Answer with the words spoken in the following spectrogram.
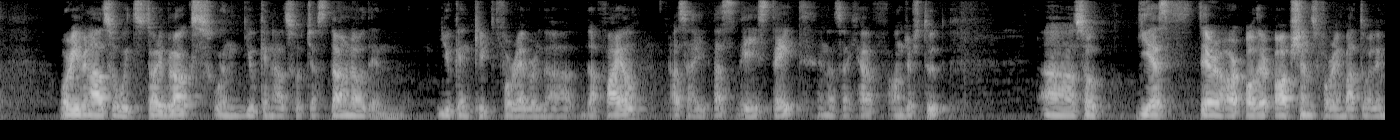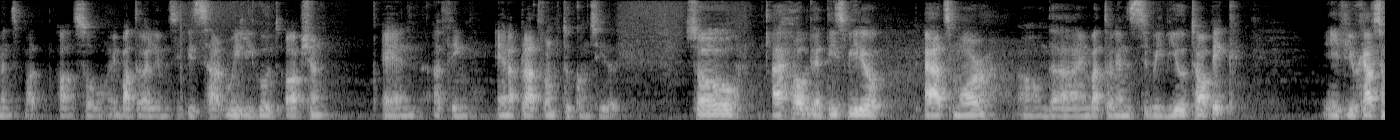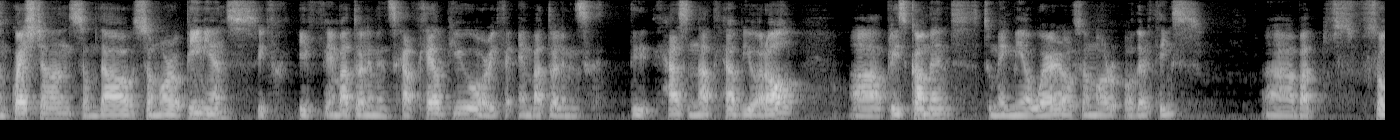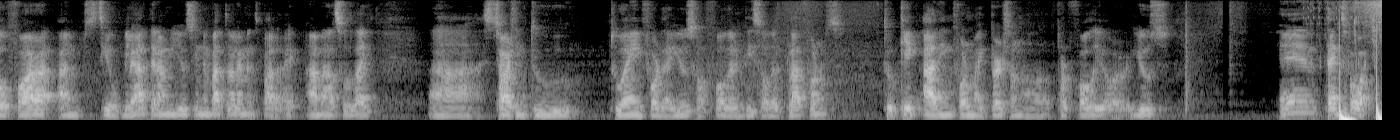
or even also with Storyblocks when you can also just download and you can keep forever the, the file as I as they state and as I have understood. Uh, so yes, there are other options for Envato Elements, but also Envato Elements is a really good option and I think and a platform to consider. So I hope that this video adds more on the Elements review topic. If you have some questions, some doubts, some more opinions, if, if Envato Elements have helped you or if Envato Elements has not helped you at all, uh, please comment to make me aware of some more other things. Uh, but so far, I'm still glad that I'm using Envato Elements, but I, am also like uh, starting to to aim for the use of other these other platforms to keep adding for my personal portfolio or use and thanks for watching.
